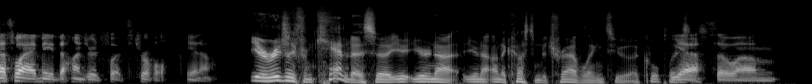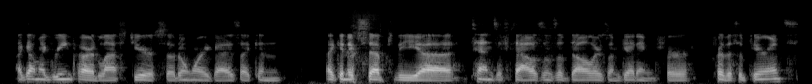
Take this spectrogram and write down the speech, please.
that's why I made the 100-foot stroll, you know. You're originally from Canada, so you're, you're not you're not unaccustomed to traveling to uh, cool places. Yeah, so um, I got my green card last year, so don't worry, guys. I can I can accept the uh, tens of thousands of dollars I'm getting for for this appearance.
